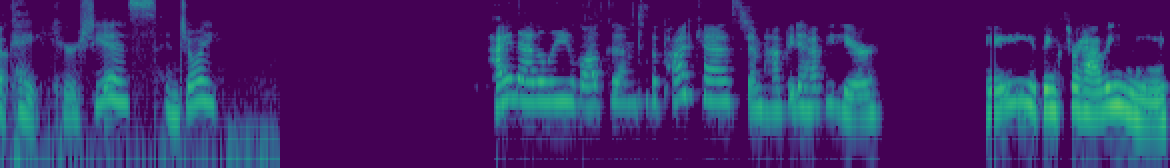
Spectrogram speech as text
Okay, here she is. Enjoy. Hi, Natalie. Welcome to the podcast. I'm happy to have you here. Hey, thanks for having me.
